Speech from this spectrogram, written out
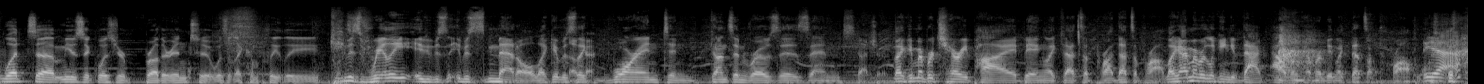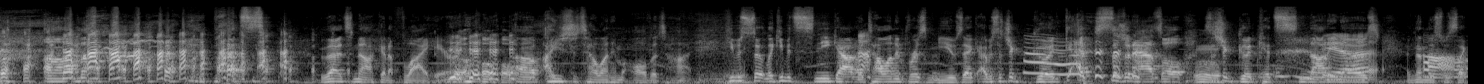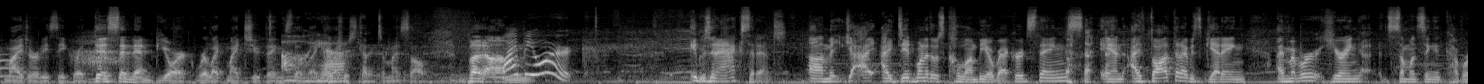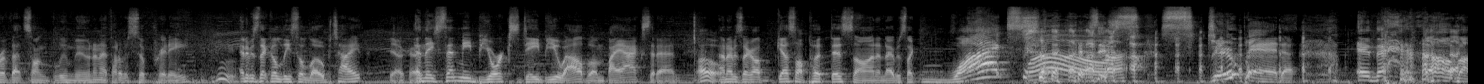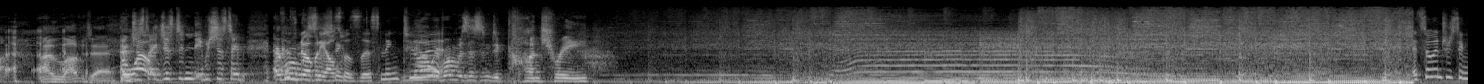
What uh, music was your brother into? Was it like completely? He was really it was it was metal. Like it was like Warrant and Guns N' Roses and Gotcha. like I remember Cherry Pie being like that's a pro- that's a problem like I remember looking at that album cover and being like that's a problem. Yeah. that's that's not gonna fly here. Um, I used to tell on him all the time. He was so like he would sneak out. I'd tell on him for his music. I was such a good I was such an asshole. Such a good kid snotty Yeah. nose. And then this was like my dirty secret this and then Bjork were like my two things that Oh, like yeah. I just kept to myself but um Why Bjork? It was an accident. Um, yeah, I, I did one of those Columbia Records things, and I thought that I was getting. I remember hearing someone sing a cover of that song "Blue Moon," and I thought it was so pretty, and it was like a Lisa Loeb type. Yeah, okay. And they sent me Bjork's debut album by accident. Oh. And I was like, I guess I'll put this on, and I was like, what? this is stupid. And then um, I loved it. And just, what- I just didn't. It was just a, Because everyone was nobody else was listening to no, it. everyone was listening to country.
